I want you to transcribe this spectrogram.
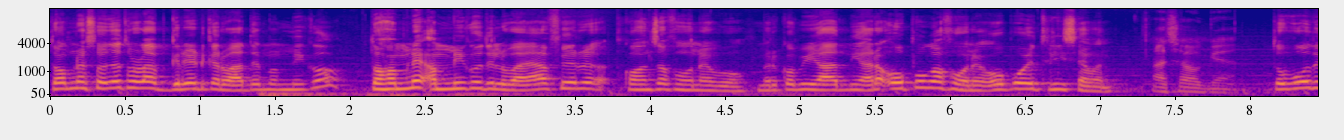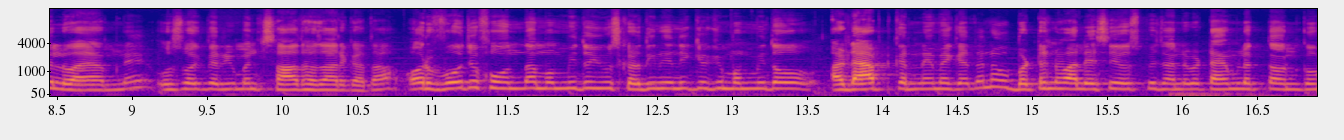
तो हमने सोचा थोड़ा अपग्रेड करवा दे मम्मी को। तो हमने अम्मी को दिलवाया फिर कौन सा फ़ोन है वो? मेरे को भी याद नहीं आ रहा। ओप्पो का फ़ोन है ओप्पो ए थ्री सेवन अच्छा हो गया। तो वो दिलवाया हमने। उस वक्त तकरीबन सात हज़ार का था। और वो जो फ़ोन था मम्मी तो यूज़ करती नहीं थी क्योंकि मम्मी तो अडेप्ट करने में कहते ना वो बटन वाले से उस पर जाने पर टाइम लगता उनको।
